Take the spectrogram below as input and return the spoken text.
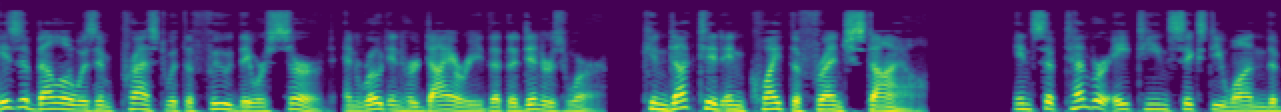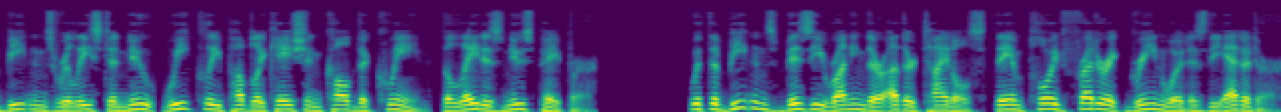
Isabella was impressed with the food they were served, and wrote in her diary that the dinners were "...conducted in quite the French style." In September 1861 the Beetons released a new, weekly publication called The Queen, the latest newspaper. With the Beetons busy running their other titles, they employed Frederick Greenwood as the editor.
